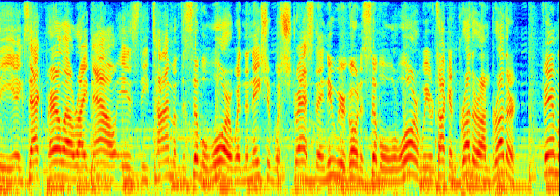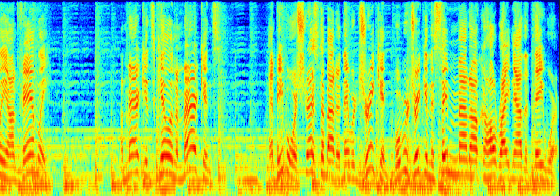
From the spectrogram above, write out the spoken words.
The exact parallel right now is the time of the Civil War when the nation was stressed. They knew we were going to civil war. We were talking brother on brother, family on family. Americans killing Americans and people were stressed about it and they were drinking. Well, we're drinking the same amount of alcohol right now that they were.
